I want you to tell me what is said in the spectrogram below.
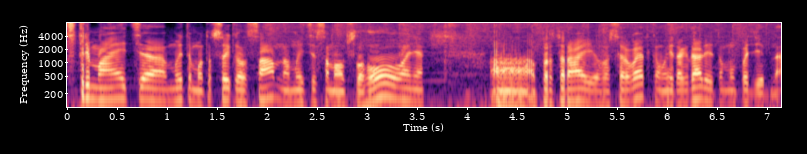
стрімається мити мотоцикл сам на митці самообслуговування протираю його серветками і так далі, і тому подібне.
